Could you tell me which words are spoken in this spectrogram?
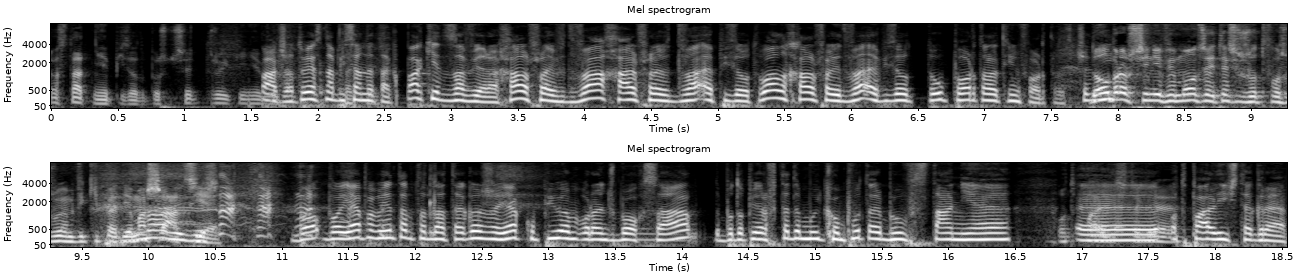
ostatni epizod, bo już trzy, trójki nie Patrz, a tu jest napisane tak. Pakiet zawiera Half-Life 2, Half-Life 2 Episode 1, Half-Life 2 Episode 2, Portal Team Fortress. Czyli, Dobra, już się nie wymądrzaj, też już otworzyłem Wikipedię, masz No, rację. bo, bo ja pamiętam to dlatego, że ja kupiłem Orange Boxa, bo dopiero wtedy mój komputer był w stanie Odpalić tę e, grę. odpalić tę grę.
